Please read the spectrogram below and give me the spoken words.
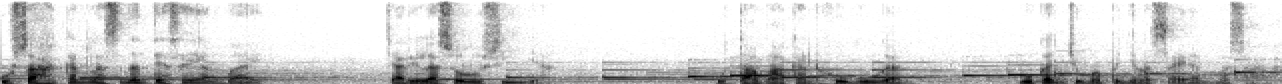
usahakanlah senantiasa yang baik. Carilah solusinya. utamakan hubungan, bukan cuma penyelesaian masalah.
